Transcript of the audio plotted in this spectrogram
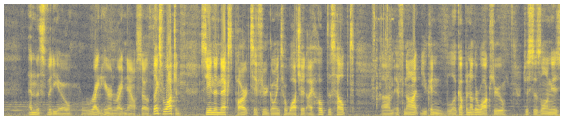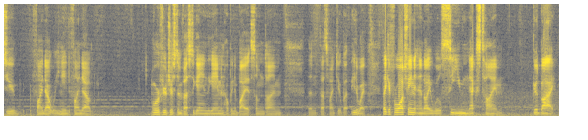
end this video right here and right now. So, thanks for watching. See you in the next part if you're going to watch it. I hope this helped. Um, if not, you can look up another walkthrough, just as long as you find out what you need to find out. Or if you're just investigating the game and hoping to buy it sometime, then that's fine too. But either way, thank you for watching, and I will see you next time. Goodbye.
